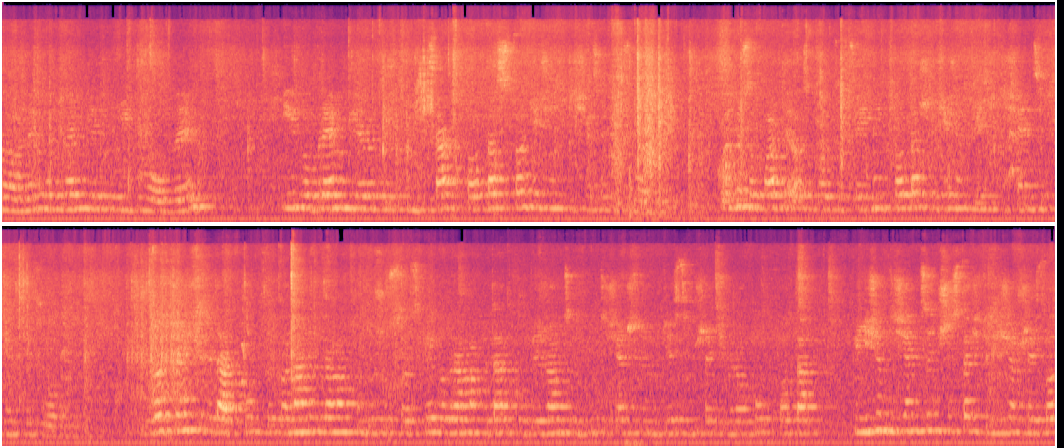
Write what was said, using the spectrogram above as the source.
rolnych w obrębie Kuli Głowy i w obrębie Rokietnica kwota 110 tysięcy zł. Kodeks opłaty eksploatacyjnej kwota 65 500 zł. Zwrot części wydatków wykonanych w ramach Funduszu Sorskiego w ramach wydatków bieżących w 2023 roku kwota 50 376 zł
